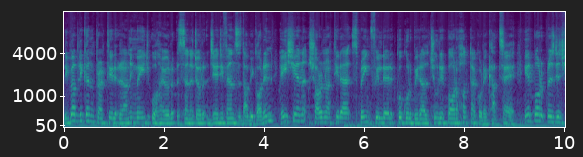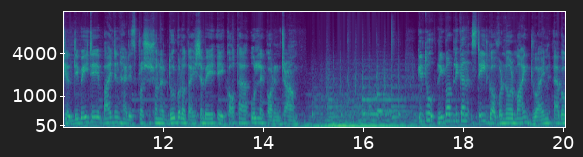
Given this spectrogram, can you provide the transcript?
রিপাবলিকান প্রার্থীর রানিং মেইট ওহায়োর সেনেটর জে ডিফেন্স দাবি করেন হেইশিয়ান শরণার্থীরা স্প্রিংফিল্ডের কুকুর বিড়াল চুরির পর হত্যা করে খাচ্ছে। এরপর প্রেসিডেন্সিয়াল ডিবেটে বাইডেন হ্যারিস প্রশাসনের দুর্বলতা হিসেবে এই কথা উল্লেখ করেন ট্রাম্প। কিন্তু Republican state governor Mike DeWine এবং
